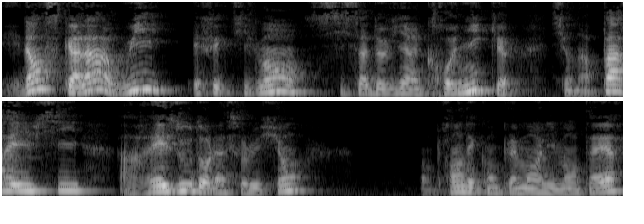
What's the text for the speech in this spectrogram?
Et dans ce cas-là, oui, effectivement, si ça devient chronique, si on n'a pas réussi à résoudre la solution, on prend des compléments alimentaires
